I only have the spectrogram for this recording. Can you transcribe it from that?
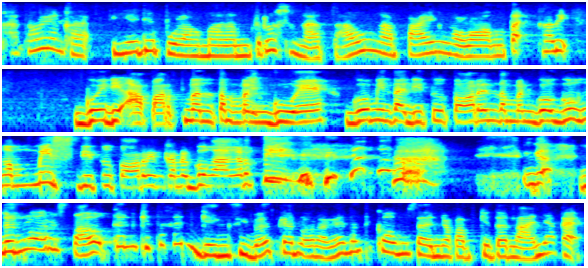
nggak tahu yang kayak iya dia pulang malam terus nggak tahu ngapain ngelontek kali gue di apartemen temen gue gue minta ditutorin temen gue gue ngemis ditutorin karena gue nggak ngerti Enggak, dan lo harus tahu kan kita kan gengsi banget kan orangnya. Nanti kalau misalnya nyokap kita nanya kayak,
